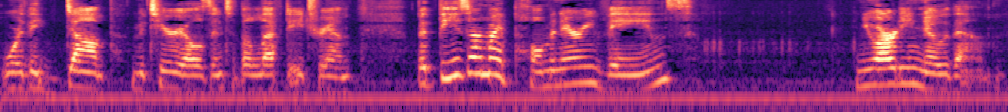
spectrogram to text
where they dump materials into the left atrium. But these are my pulmonary veins, and you already know them.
